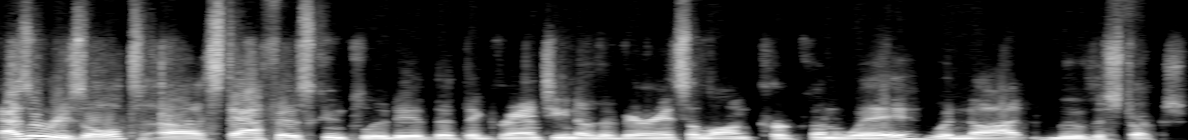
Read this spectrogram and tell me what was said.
as a result, uh, staff has concluded that the granting of the variance along Kirkland Way would not move the structure.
